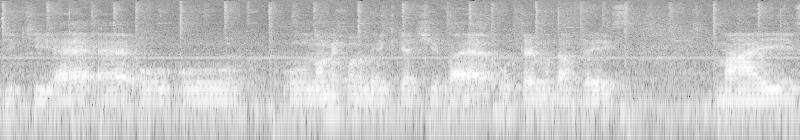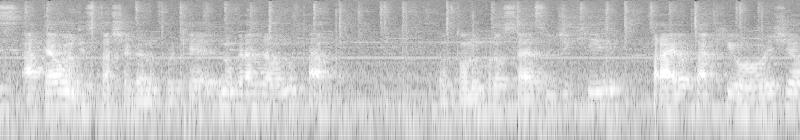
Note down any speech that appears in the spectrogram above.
de que é, é o, o, o nome economia criativa é o termo da vez, mas até onde isso está chegando? Porque no Grajaú não está. Eu estou num processo de que para eu estar tá aqui hoje eu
